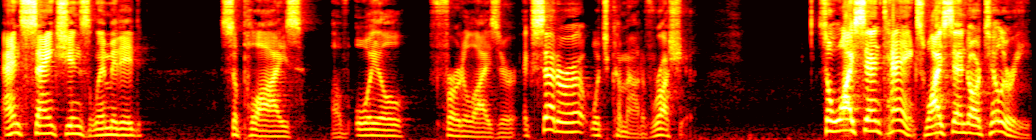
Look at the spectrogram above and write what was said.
and sanctions limited supplies of oil, fertilizer, etc., which come out of Russia. So why send tanks? Why send artillery?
